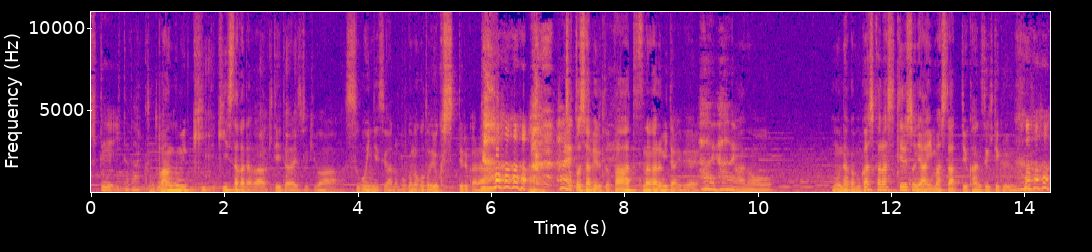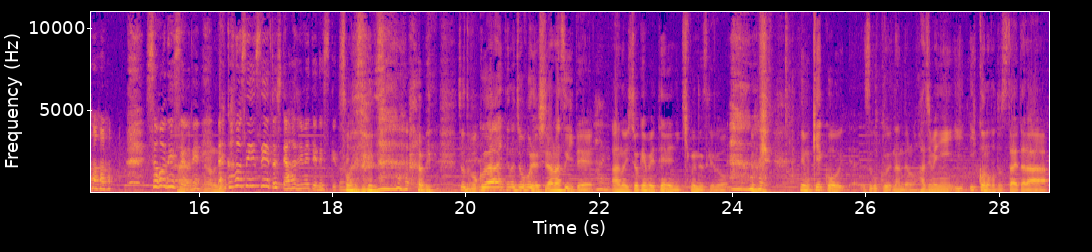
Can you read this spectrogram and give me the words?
来ていただくと。番組聞いた方が来ていただいた時はすごいんですよ。あの僕のことをよく知ってるから、はい、ちょっと喋るとバーってつながるみたいで、はいはい、あのもうなんか昔から知ってる人に会いましたっていう感じで来てくれる そうですよね、はい、中野先生として初めてですけど、ね、そうですちょっと僕が相手の情報量知らなすぎて、はい、あの一生懸命丁寧に聞くんですけど でも結構すごくなんだろう初めに一個のこと伝えたら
